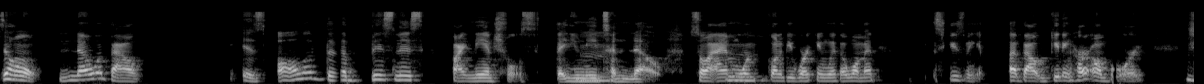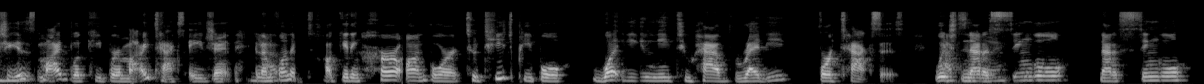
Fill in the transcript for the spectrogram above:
don't know about is all of the business financials that you mm. need to know. So I am mm. going to be working with a woman, excuse me, about getting her on board. Mm. She mm-hmm. is my bookkeeper, my tax agent, and I'm going to talk getting her on board to teach people what you need to have ready for taxes, which Absolutely. not a single, not a single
